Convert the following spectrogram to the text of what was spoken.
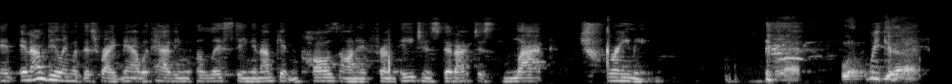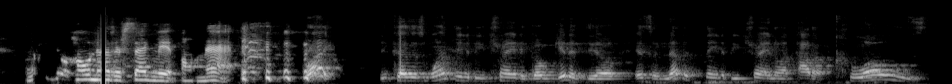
And, and I'm dealing with this right now with having a listing and I'm getting calls on it from agents that I just lack training. we can, yeah we can do a whole nother segment on that. right. Because it's one thing to be trained to go get a deal, it's another thing to be trained on how to close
